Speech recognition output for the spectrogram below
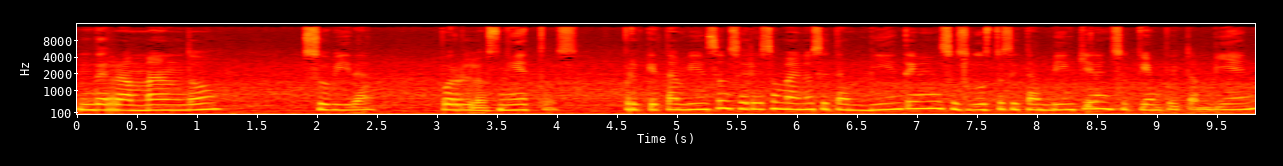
derramando su vida por los nietos, porque también son seres humanos y también tienen sus gustos y también quieren su tiempo y también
